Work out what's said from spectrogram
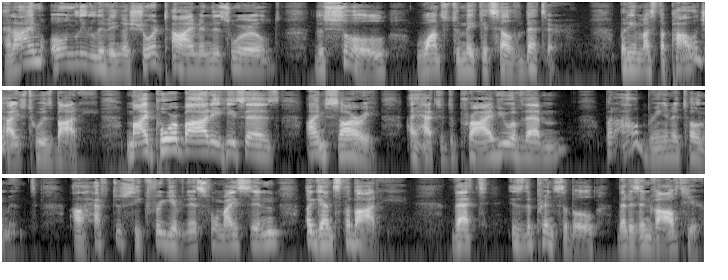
and I'm only living a short time in this world. The soul wants to make itself better. But he must apologize to his body. My poor body, he says, I'm sorry. I had to deprive you of them, but I'll bring an atonement. I'll have to seek forgiveness for my sin against the body. That is the principle that is involved here.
